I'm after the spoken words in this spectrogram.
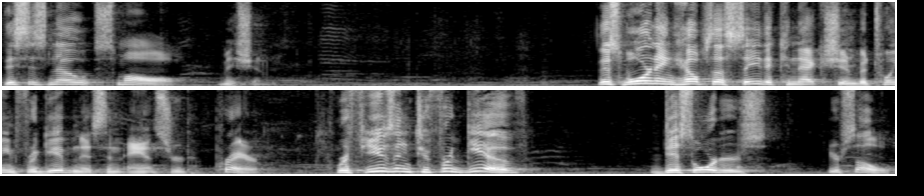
This is no small mission. This warning helps us see the connection between forgiveness and answered prayer. Refusing to forgive disorders your soul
